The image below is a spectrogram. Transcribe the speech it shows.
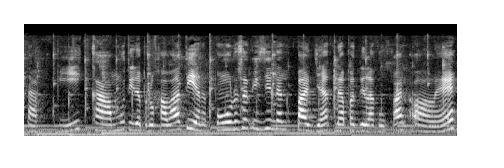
Tapi kamu tidak perlu khawatir, pengurusan izin dan pajak dapat dilakukan oleh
